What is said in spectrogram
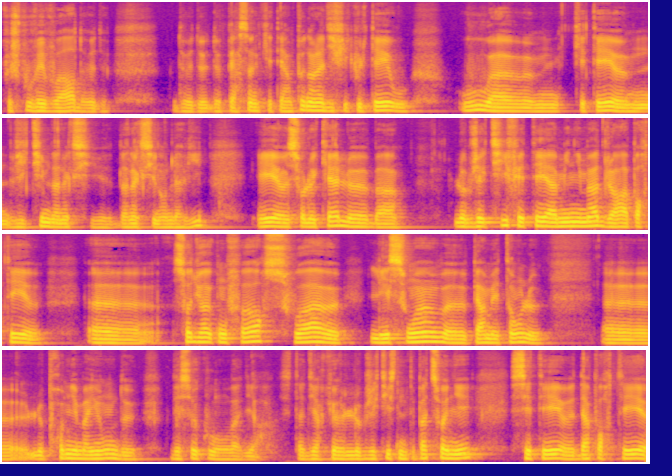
que je pouvais voir de, de de, personnes qui étaient un peu dans la difficulté ou, ou euh, qui étaient euh, victimes d'un accident, accident, de la vie et euh, sur lequel bah, l'objectif était à minima de leur apporter soit du réconfort, soit les soins permettant le, le premier maillon de, des secours, on va dire. C'est-à-dire que l'objectif n'était pas de soigner, c'était d'apporter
